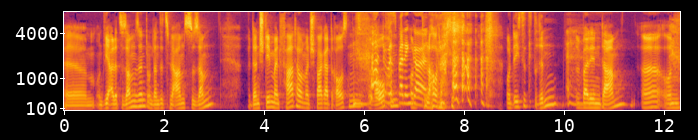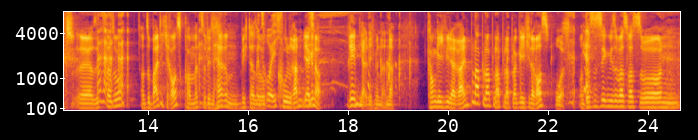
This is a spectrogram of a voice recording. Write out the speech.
ähm, und wir alle zusammen sind und dann sitzen wir abends zusammen, dann stehen mein Vater und mein Schwager draußen, rauchen und Girls. plaudern. Und ich sitze drin bei den Damen äh, und äh, sitze da so. Und sobald ich rauskomme zu den Herren, bin ich da so cool ran. Ja, genau. Reden die halt nicht miteinander. Kaum gehe ich wieder rein, bla bla bla bla bla, gehe ich wieder raus, Ruhe. Und das ist irgendwie sowas, was so ein,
